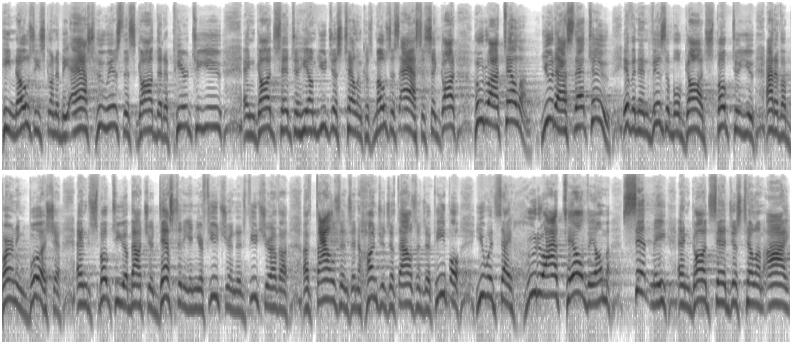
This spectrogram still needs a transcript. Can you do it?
He knows he's going to be asked, Who is this God that appeared to you? And God said to him, You just tell him, because Moses asked and said, God, who do I tell him? You'd ask that too. If an invisible God spoke to you out of a burning bush uh, and spoke to you about your destiny and your future and the future future of, a, of thousands and hundreds of thousands of people, you would say, Who do I tell them sent me? And God said, Just tell them, I,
